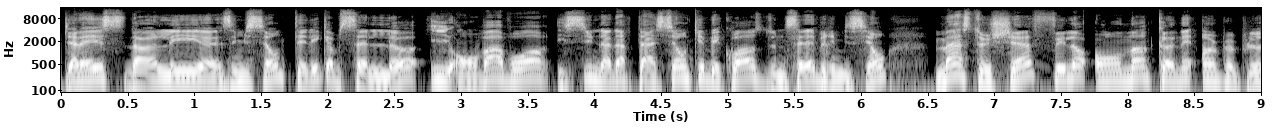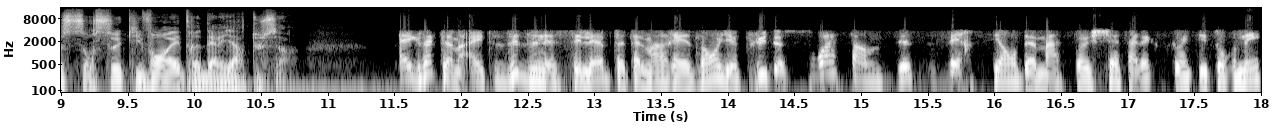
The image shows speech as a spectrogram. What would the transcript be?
Puis Anaïs, dans les euh, émissions de télé comme celle-là, on va avoir ici une adaptation québécoise d'une célèbre émission, Masterchef. Et là, on en connaît un peu plus sur ceux qui vont être derrière tout ça. Exactement. tu dis d'une célèbre, tu as tellement raison. Il y a plus de 70 versions de Masterchef, Alex, qui ont été tournées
